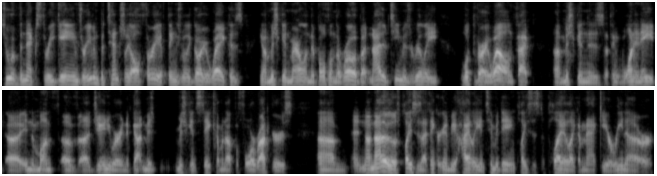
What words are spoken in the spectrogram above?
two of the next three games, or even potentially all three, if things really go your way, because you know Michigan, Maryland, they're both on the road, but neither team has really looked very well. In fact, uh, Michigan is, I think, one and eight uh, in the month of uh, January, and they've got Mi- Michigan State coming up before Rutgers. Um, and neither of those places, I think, are going to be highly intimidating places to play, like a Mackey Arena or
